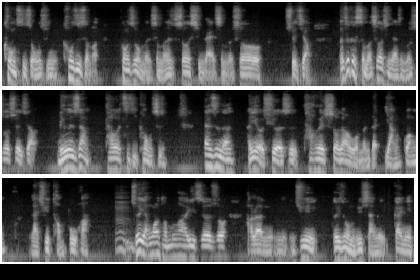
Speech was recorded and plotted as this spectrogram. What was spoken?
控制中心，控制什么？控制我们什么时候醒来，什么时候睡觉，而这个什么时候醒来，什么时候睡觉，理论上它会自己控制。但是呢，很有趣的是，它会受到我们的阳光来去同步化。嗯，所以阳光同步化的意思就是说，好了，你你你去，所以说我们去想一个概念，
